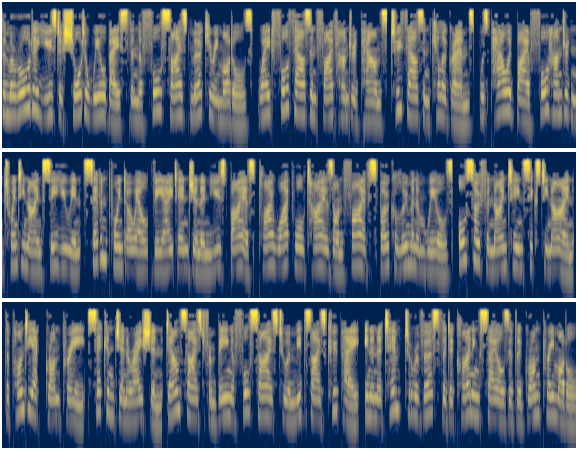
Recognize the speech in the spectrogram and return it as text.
The Marauder used a shorter wheelbase than the full-sized Mercury models, weighed 4,500 pounds 2,000 kilograms, was powered by a 429 cu in 7.0L V8 engine and used bias-ply whitewall tires on five-spoke aluminum wheels. Also for 1969, the Pontiac Grand Prix second generation downsized from being a full-size to a mid-size coupe, in an attempt to reverse the declining sales of the Grand Prix model.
